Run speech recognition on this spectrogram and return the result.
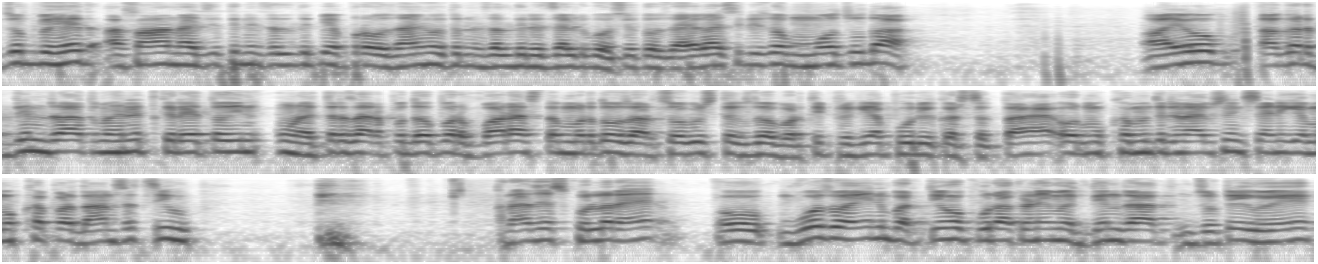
जो बेहद आसान है, जितनी जल्दी पेपर हो जाएँगे, उतनी जल्दी रिज़ल्ट घोषित हो जाएगा। इसलिए जो मौजूदा आयोग अगर दिन रात मेहनत करे तो इन उनहत्तर हज़ार पदों पर 12 सितंबर 2024 तक जो भर्ती प्रक्रिया पूरी कर सकता है। और मुख्यमंत्री नायब सिंह सैनी के मुख्य प्रधान सचिव राजेश कुल्लर हैं। वो जो है, इन भर्तियों को पूरा करने में दिन रात जुटे हुए हैं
